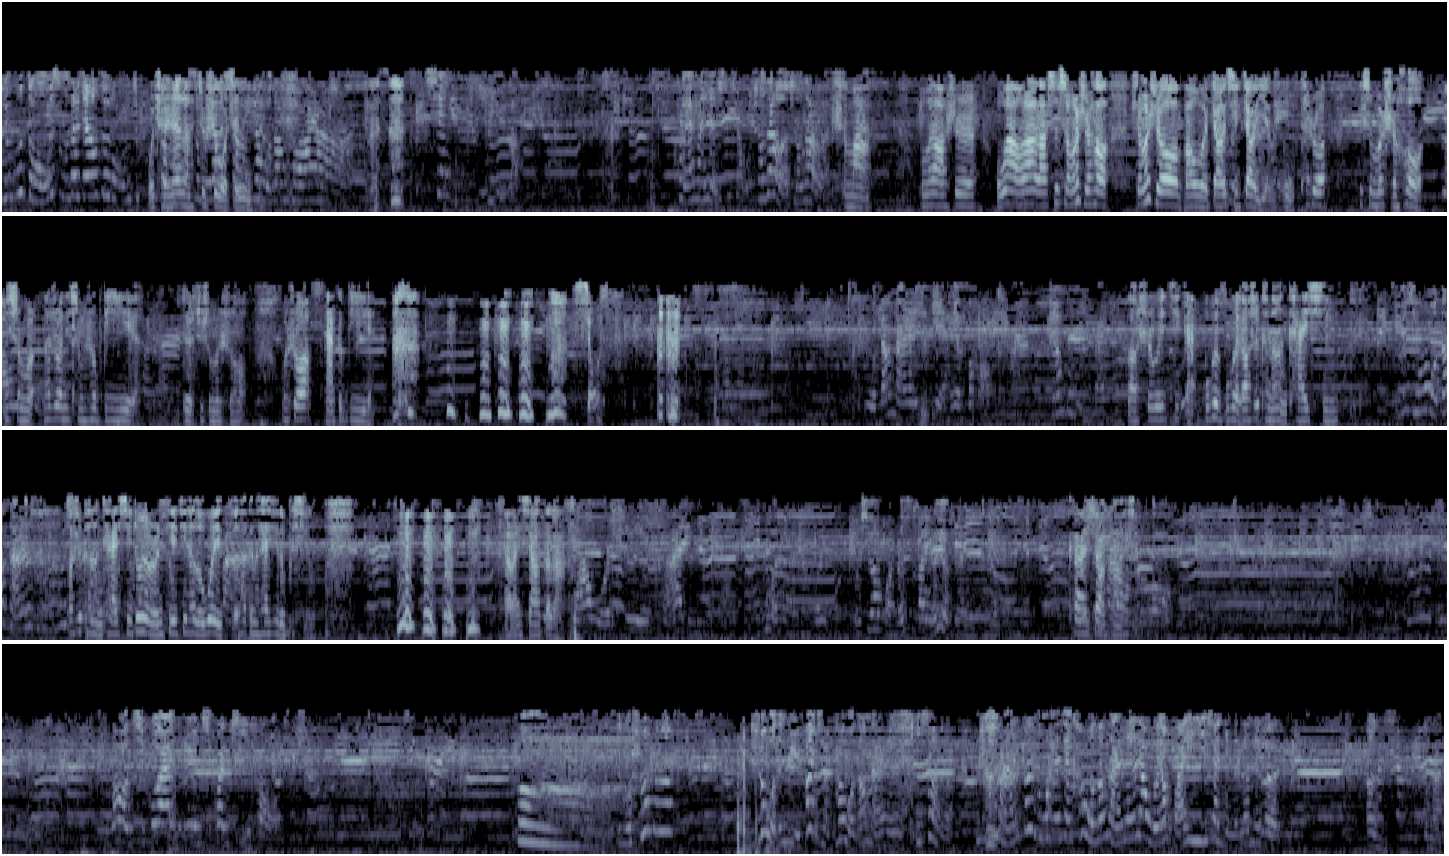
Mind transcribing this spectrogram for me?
我不懂为什么大家要对我们我承认了，就是我整理的。我当瓜呀！先无语了。快来他认识一下我，收到了收到了。什么？我们老师，我问我问老师什么时候什么时候把我招去教研部？他说你什么时候你什么？他说你什么时候毕业？对，是什么时候？我说哪个毕业？笑死！我当男老师危机感，不会不会，老师可能很开心，对。你们喜欢我当男人？老师可能很开心，终于有人接替他的位子，他可能开心的不行。开玩笑的啦。呀，我是可爱的那种吧，如果他能当我我希望广州四八永远不要有人做开玩笑，开玩笑。你们好奇怪，你们有奇怪癖好。啊。怎么说呢？你说我的女伴想看我当男人就算了，你们男的怎么还想看我当男人，让我要怀疑一下你们的那个，嗯，懂吗？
